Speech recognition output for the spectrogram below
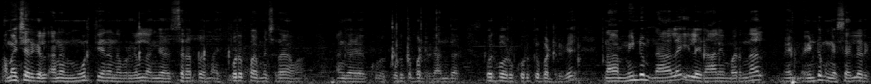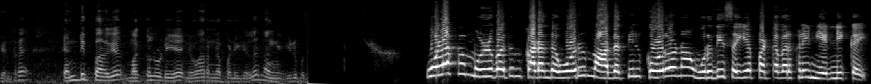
அமைச்சர்கள் அண்ணன் மூர்த்தி அண்ணன் அவர்கள் அங்கே சிறப்பு பொறுப்பு அமைச்சராக அங்கே கொடுக்கப்பட்டிருக்கு. அந்த பொறுப்பு அவர் கொடுக்கப்பட்டிருக்கு. நான் மீண்டும் நாளை இல்லை நாளை மறுநாள் மீண்டும் இங்கே செல்ல இருக்கின்றேன். கண்டிப்பாக மக்களுடைய நிவாரணப் பணிகளில் நாங்கள் ஈடுபட்டு உலகம் முழுவதும் கடந்த ஒரு மாதத்தில் கொரோனா உறுதி செய்யப்பட்டவர்களின் எண்ணிக்கை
